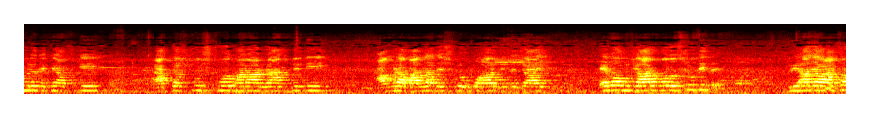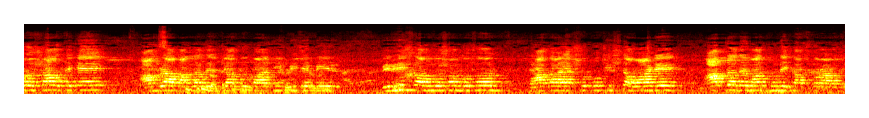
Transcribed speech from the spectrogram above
ধরে দেখে আসছি, একটা সুস্থ ধারার রাজনীতি আমরা বাংলাদেশকে উপহার দিতে চাই এবং যার ফলশ্রুতিতে দুই সাল থেকে আমরা বাংলাদেশ জাতীয় পার্টি, বিজেপির বিভিন্ন অঙ্গ সংগঠন, ঢাকার একশো পঁচিশটা ওয়ার্ডে আপনাদের মাধ্যমে কাজ করা আরম্ভ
